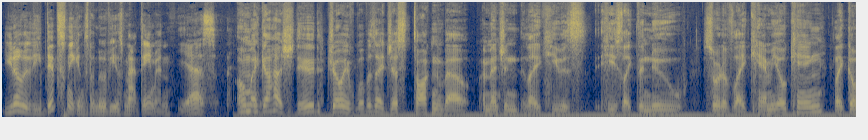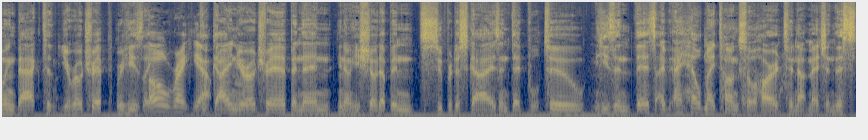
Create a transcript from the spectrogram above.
You know who he did sneak into the movie is Matt Damon. Yes. Oh my gosh, dude, Joey, what was I just talking about? I mentioned like he was. He's like the new sort of like cameo king, like going back to Euro Trip, where he's like Oh right, yeah. the guy in mm-hmm. Eurotrip, and then you know he showed up in Super Disguise and Deadpool 2. He's in this. I, I held my tongue so hard to not mention this.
